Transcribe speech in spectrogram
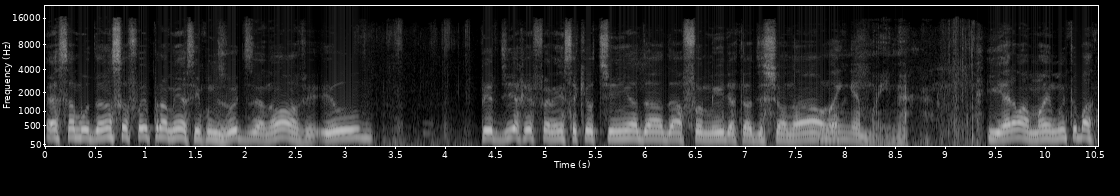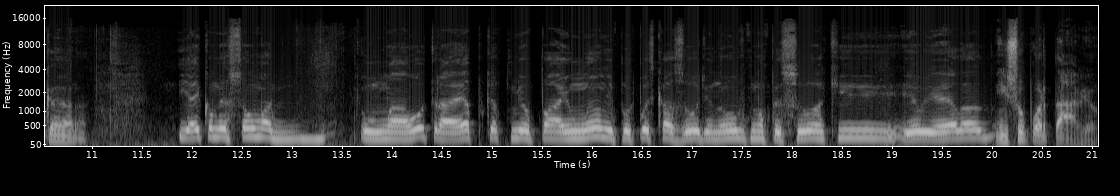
essa mudança foi para mim, assim, com 18, 19, eu perdi a referência que eu tinha da, da família tradicional. Mãe né? é mãe, né? E era uma mãe muito bacana. E aí começou uma, uma outra época com meu pai, um ano e pouco depois casou de novo com uma pessoa que eu e ela. Insuportável.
